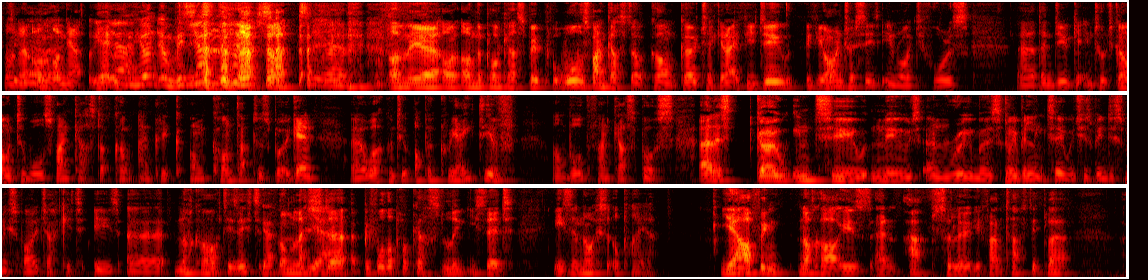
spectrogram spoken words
on, it uh, on, on the yeah. Yeah. You haven't visited Yeah. the website Yeah. on the uh, on, on the podcast bit, but wolvesfancast.com, go check it out. If you do, if you are interested in writing for us, uh, then do get in touch. Go on to wolvesfancast.com and click on contact us. But again, uh, welcome to Opera Creative on board the Fancast bus. Uh, let's go into news and rumours. We've been linked to, which has been dismissed by Jackett, is uh, Knockaert, is it? Yeah. From Leicester. Before the podcast, Luke, you said he's a nice little player. Yeah, I think Knockaert is an absolutely fantastic player,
